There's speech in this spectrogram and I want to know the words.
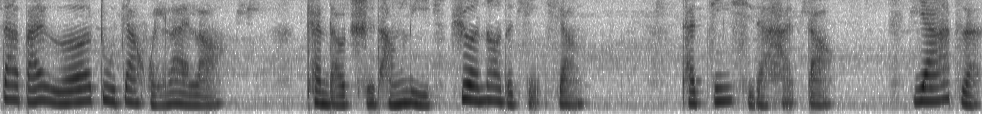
大白鹅度假回来了，看到池塘里热闹的景象。”他惊喜地喊道：“鸭子，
